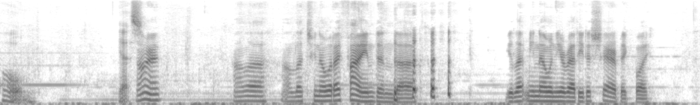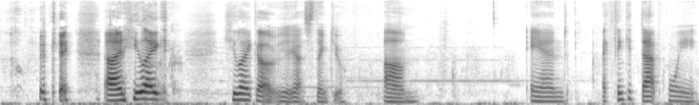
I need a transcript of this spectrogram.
home. Yes. All right. I'll uh I'll let you know what I find and uh you let me know when you're ready to share, big boy. okay. Uh, and he like he like uh yes, thank you. Um and I think at that point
